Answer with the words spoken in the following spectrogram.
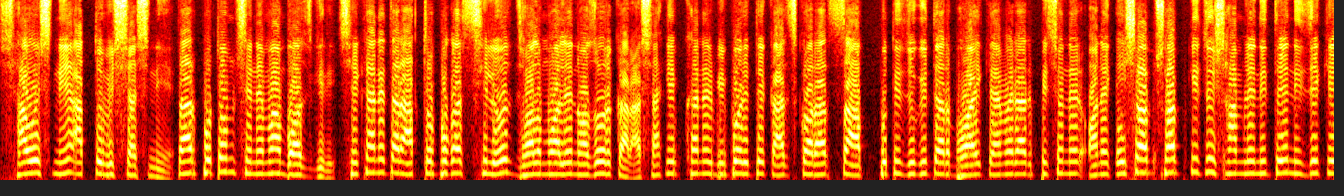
সাহস নিয়ে, আত্মবিশ্বাস নিয়ে। তার প্রথম সিনেমা বজগিরি। সেখানে তার আত্মপ্রকাশ ছিল ঝলমলে নজর কাড়া। শাকিব খানের বিপরীতে কাজ করার চাপ, প্রতিযোগিতার ভয়, ক্যামেরার পিছনের অনেক এইসব সবকিছু সামলে নিতে নিজেকে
